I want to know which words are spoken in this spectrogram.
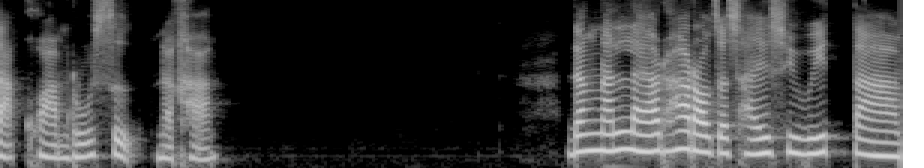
จากความรู้สึกนะคะ ดังนั้นแล้วถ้าเราจะใช้ชีวิตตาม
